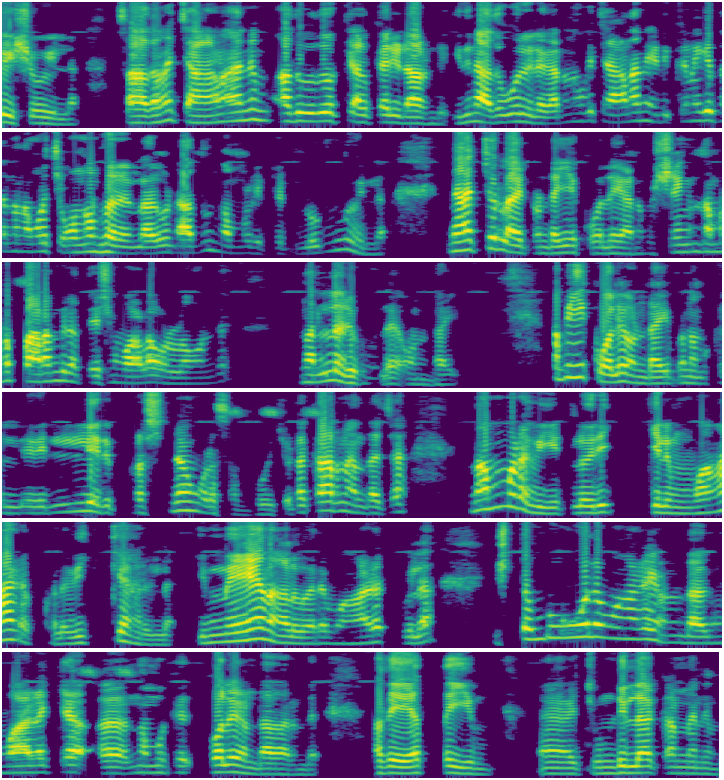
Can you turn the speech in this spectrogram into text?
വിഷവും ഇല്ല. സാധാരണ ചാണാനും അതും ഇതൊക്കെ ആൾക്കാർ ഇടാറുണ്ട്. ഇതിന് അതുപോലും ഇല്ല. കാരണം നമുക്ക് ചാണാൻ എടുക്കണമെങ്കിൽ തന്നെ നമ്മൾ ചുവന്നുണ്ടല്ലോ അതുകൊണ്ട് അതും നമ്മൾ ഇട്ടിട്ടില്ല. ഒന്നുമില്ല നാച്ചുറൽ ആയിട്ടുണ്ടായ കൊലയാണ്. പക്ഷേ നമ്മുടെ പറമ്പിൽ അത്യാവശ്യം വളം ഉള്ളതുകൊണ്ട് നല്ലൊരു കൊല ഉണ്ടായി. അപ്പൊ ഈ കൊല ഉണ്ടായപ്പോൾ നമുക്ക് വലിയൊരു പ്രശ്നവും കൂടെ സംഭവിച്ചു കേട്ടോ. കാരണം എന്താ വെച്ചാൽ നമ്മുടെ വീട്ടിൽ ഒരിക്കലും വാഴക്കൊല വിൽക്കാറില്ല. ഇന്നേ നാൾ വരെ വാഴക്കുല ഇഷ്ടംപോലെ വാഴ ഉണ്ടാകും വാഴയ്ക്ക നമുക്ക് കൊല ഉണ്ടാകാറുണ്ട് അത് ഏത്തയും ചുണ്ടില്ല കണ്ണനും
